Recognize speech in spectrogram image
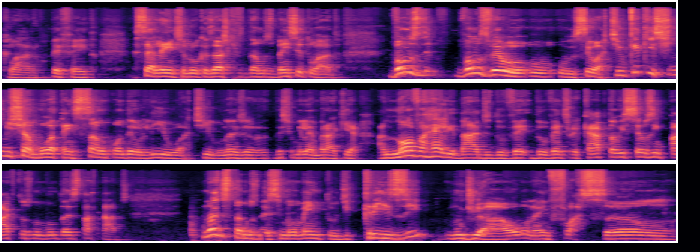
Claro, perfeito. Excelente, Lucas. Eu acho que estamos bem situados. Vamos, vamos ver o, o, o, seu artigo. O que, que me chamou a atenção quando eu li o artigo? Né? Deixa eu me lembrar aqui: a nova realidade do, do Venture Capital e seus impactos no mundo das startups. Nós estamos nesse momento de crise mundial, né? inflação,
